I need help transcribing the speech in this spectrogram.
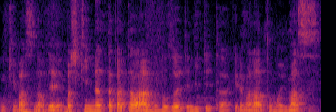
おきますのでもし気になった方はあの覗いてみていただければなと思います、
